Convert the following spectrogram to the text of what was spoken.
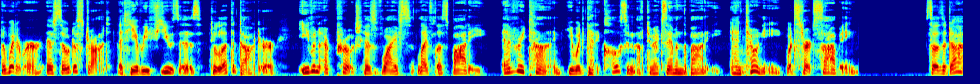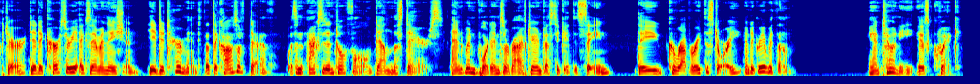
the widower is so distraught that he refuses to let the doctor even approach his wife's lifeless body. Every time he would get close enough to examine the body, Antony would start sobbing. So the doctor did a cursory examination. He determined that the cause of death was an accidental fall down the stairs, and when wardens arrive to investigate the scene, they corroborate the story and agree with them. Antony is quick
